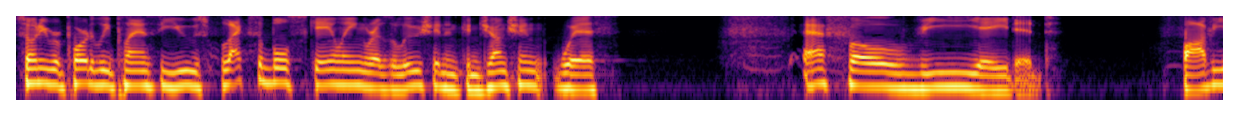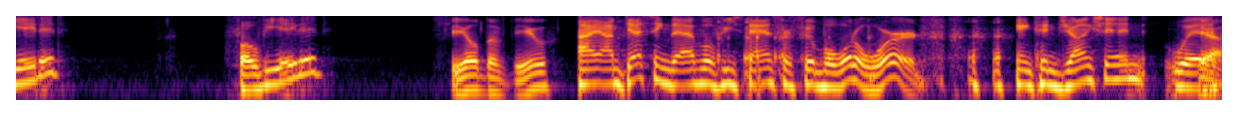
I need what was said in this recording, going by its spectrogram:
Sony reportedly plans to use flexible scaling resolution in conjunction with foveated. Foveated? Foveated? Field of view. I, I'm guessing the FOV stands for field, but what a word. In conjunction with Yeah.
